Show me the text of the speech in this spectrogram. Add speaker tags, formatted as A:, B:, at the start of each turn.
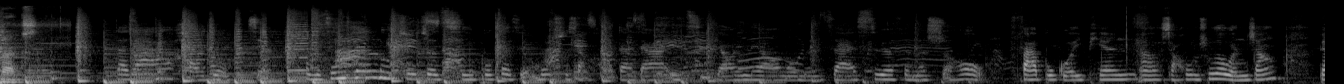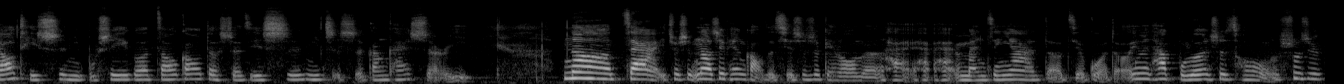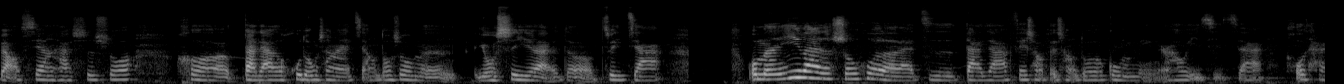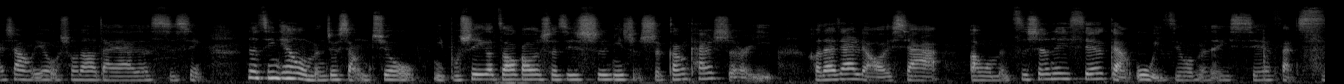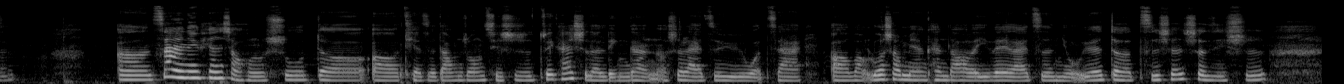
A: Max。
B: 大家好久不见。我们今天录制这期播客节目，是想和大家一起聊一聊我们在四月份的时候发布过一篇呃小红书的文章，标题是你不是一个糟糕的设计师，你只是刚开始而已。那在就是那这篇稿子其实是给了我们还还还蛮惊讶的结果的，因为它不论是从数据表现，还是说。和大家的互动上来讲，都是我们有史以来的最佳。我们意外的收获了来自大家非常非常多的共鸣，然后以及在后台上也有收到大家的私信。那今天我们就想就你不是一个糟糕的设计师，你只是刚开始而已，和大家聊一下呃我们自身的一些感悟以及我们的一些反思。嗯，在那篇小红书的呃帖子当中，其实最开始的灵感呢，是来自于我在呃网络上面看到了一位来自纽约的资深设计师，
